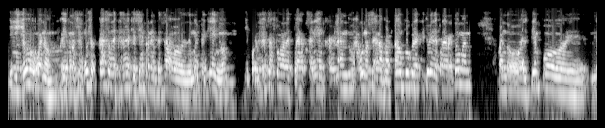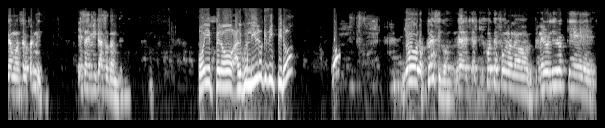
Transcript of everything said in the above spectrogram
Y yo, bueno, he conocido muchos casos de escritores que siempre han empezado desde muy pequeños y por diversas formas después se han ido encarrilando, algunos se han apartado un poco la escritura y después la retoman cuando el tiempo, eh, digamos, se lo permite. Ese es mi caso también. Oye, pero ¿algún libro que te inspiró? Yo, los clásicos. El, Quijote fueron los primeros libros que,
